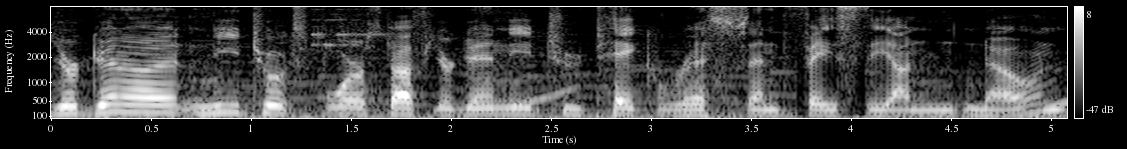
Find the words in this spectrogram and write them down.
you're gonna need to explore stuff, you're gonna need to take risks and face the unknown.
